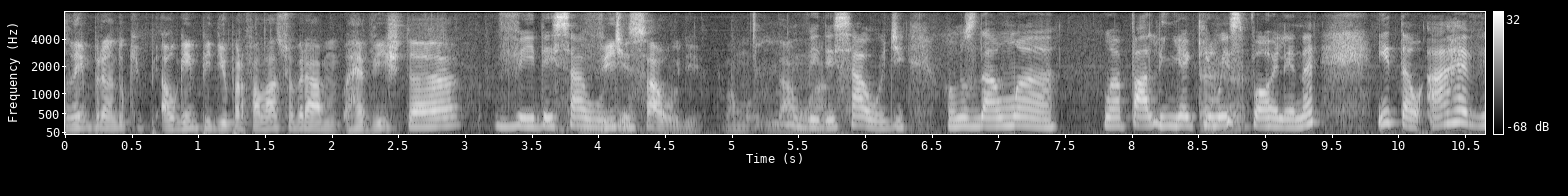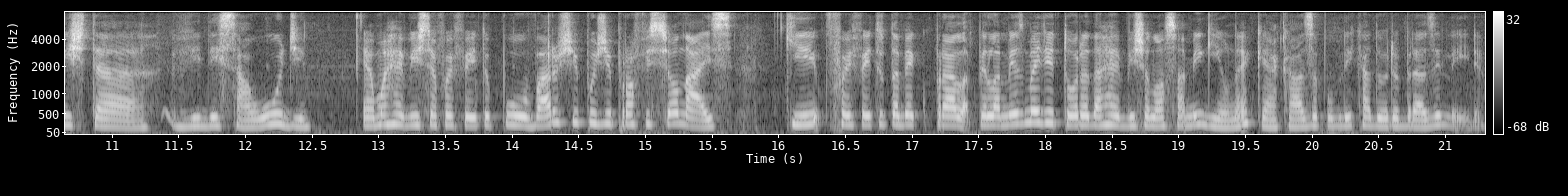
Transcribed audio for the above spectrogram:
Lembrando que alguém pediu para falar sobre a revista Vida e Saúde. Vida e Saúde. Vamos dar uma... Vida e Saúde. Vamos dar uma, uma palhinha aqui, uhum. um spoiler, né? Então, a revista Vida e Saúde é uma revista que foi feita por vários tipos de profissionais que foi feito também pra, pela mesma editora da revista Nosso Amiguinho, né? Que é a Casa Publicadora Brasileira.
